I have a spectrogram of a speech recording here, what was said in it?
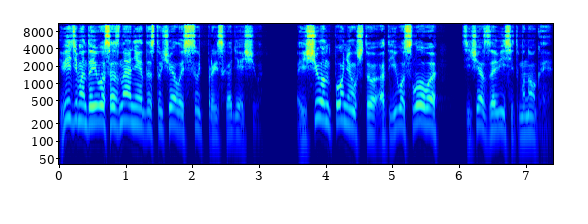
Видимо, до его сознания достучалась суть происходящего. А еще он понял, что от его слова сейчас зависит многое.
